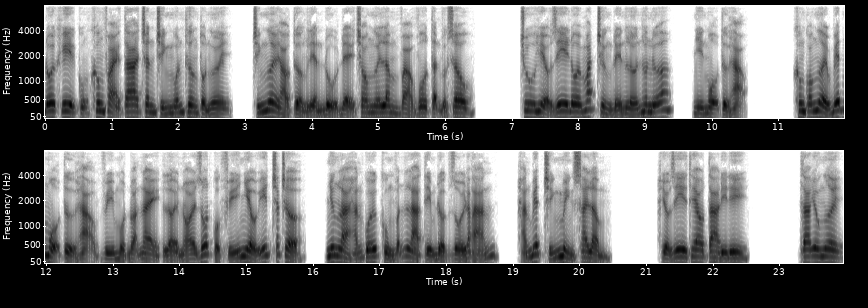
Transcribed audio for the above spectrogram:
Đôi khi cũng không phải ta chân chính muốn thương tổn ngươi, chính ngươi hảo tưởng liền đủ để cho ngươi lâm vào vô tận vực sâu. Chu hiểu di đôi mắt chừng đến lớn hơn nữa, nhìn mộ tử hạo. Không có người biết mộ tử hạo vì một đoạn này lời nói rốt cuộc phí nhiều ít chắc trở, nhưng là hắn cuối cùng vẫn là tìm được rồi đáp án, hắn biết chính mình sai lầm. Hiểu di theo ta đi đi. Ta yêu ngươi,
